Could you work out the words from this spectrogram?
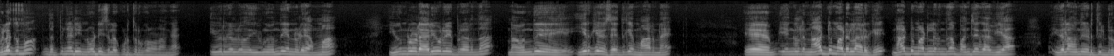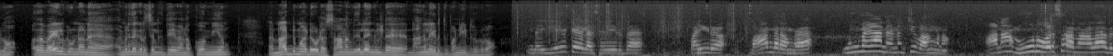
விளக்கமும் இந்த பின்னாடி நோட்டீஸில் கொடுத்துருக்குறோம் நாங்கள் இவர்கள் இவங்க வந்து என்னுடைய அம்மா. இவங்களோட அறிவுரை பிரகாரம் தான் நான் வந்து இயற்கை விவசாயத்துக்கே மாறினேன். எங்கள்கிட்ட நாட்டு மாடுலாம் இருக்குது நாட்டு மாட்டிலேருந்து தான் பஞ்சகாவியா இதெல்லாம் வந்து எடுத்துகிட்டு இருக்கோம். அதை வயலுக்கு உண்டான அமிர்த கரைசலுக்கு தேவையான கோமியம் நாட்டு மாட்டோட சாணம் இதெல்லாம் எங்கள்கிட்ட நாங்களே எடுத்து பண்ணிகிட்டு இருக்கிறோம். இந்த இயற்கையில் செய்கிறத பயிரை வாங்குறவங்க உண்மையாக நினச்சி வாங்கணும். ஆனால் மூணு வருஷம் ஆனாலும் அது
